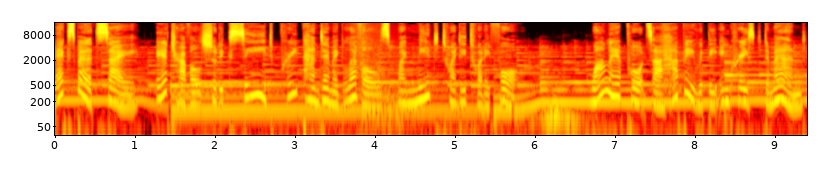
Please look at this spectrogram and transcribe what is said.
Experts say air travel should exceed pre pandemic levels by mid 2024. While airports are happy with the increased demand,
